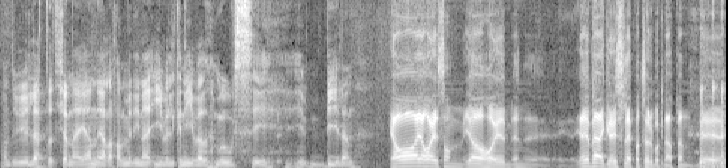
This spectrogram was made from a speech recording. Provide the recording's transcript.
Ja, du är ju lätt att känna igen i alla fall med dina Evil Knievel moves i, i bilen. Ja, jag har ju som, jag har ju en, jag vägrar ju släppa turboknappen. Det,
